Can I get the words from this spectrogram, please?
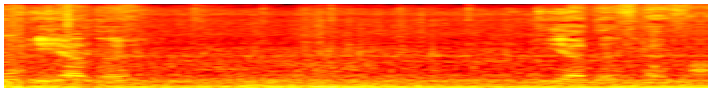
No i jadę. i Jadę w lewo.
